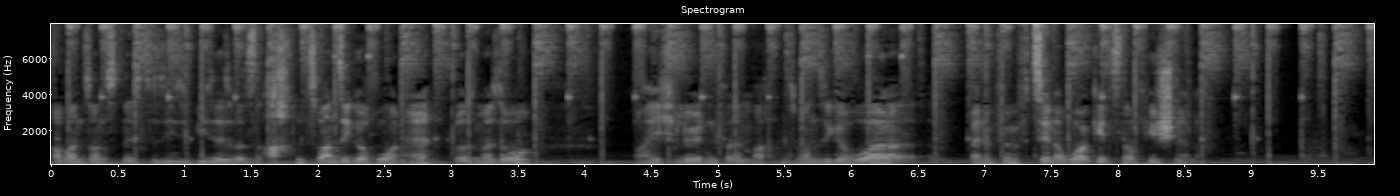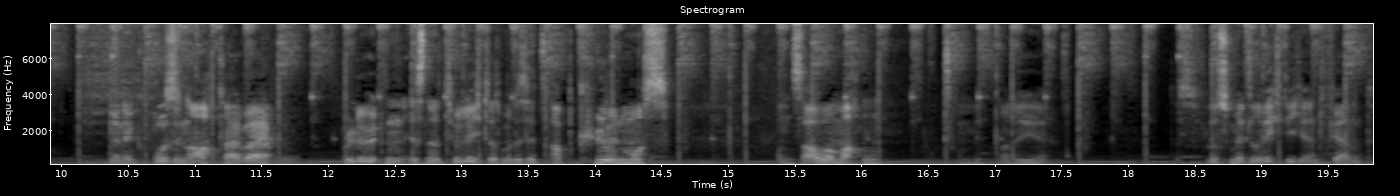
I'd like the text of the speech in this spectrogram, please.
Aber ansonsten ist das easy peasy. Das ist ein 28er Rohr, ne? Bloß mal so. Weichlöten von einem 28er Rohr. Bei einem 15er Rohr geht es noch viel schneller. Der große Nachteil bei Löten ist natürlich, dass man das jetzt abkühlen muss und sauber machen, damit man die, das Flussmittel richtig entfernt.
